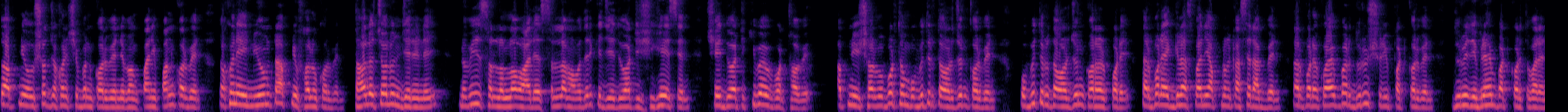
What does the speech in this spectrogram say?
তো আপনি ঔষধ যখন সেবন করবেন এবং পানি পান করবেন, তখন এই নিয়মটা আপনি ফলো করবেন। তাহলে চলুন জেনে নেই, নবী সাল্লাহ আলিয়াল্লাম আমাদেরকে যে দোয়াটি শিখিয়েছেন, সেই দোয়াটি কীভাবে পড়তে হবে? আপনি সর্বপ্রথম পবিত্রতা অর্জন করবেন। পবিত্রতা অর্জন করার পরে, তারপরে এক গ্লাস পানি আপনার কাছে রাখবেন। তারপরে কয়েকবার দুরুদ শরীফ পাঠ করবেন, দুরুদ ইব্রাহিম পাঠ করতে পারেন।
